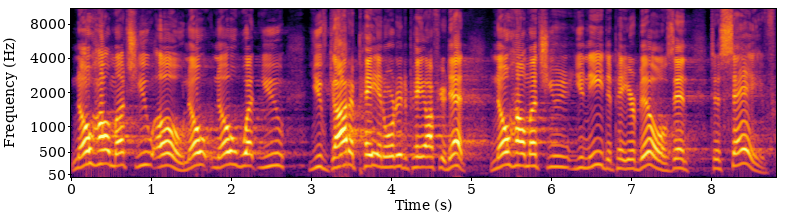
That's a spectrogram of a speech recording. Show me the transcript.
Know how much you owe. Know, know what you, you've got to pay in order to pay off your debt. Know how much you, you need to pay your bills and to save.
